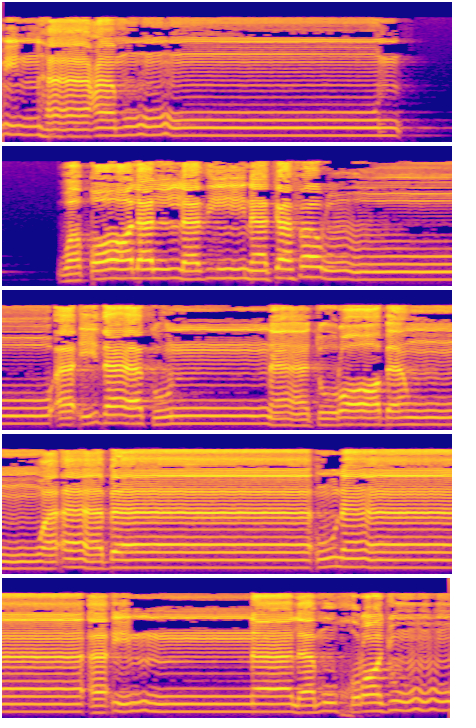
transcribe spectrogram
منها عمون وقال الذين كفروا أإذا كنا ترابا وآباؤنا أئنا لمخرجون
